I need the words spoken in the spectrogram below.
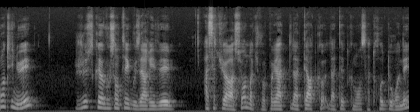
Continuez jusqu'à vous sentez que vous arrivez à saturation, donc il ne faut pas que la, tête, commence à trop tourner,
